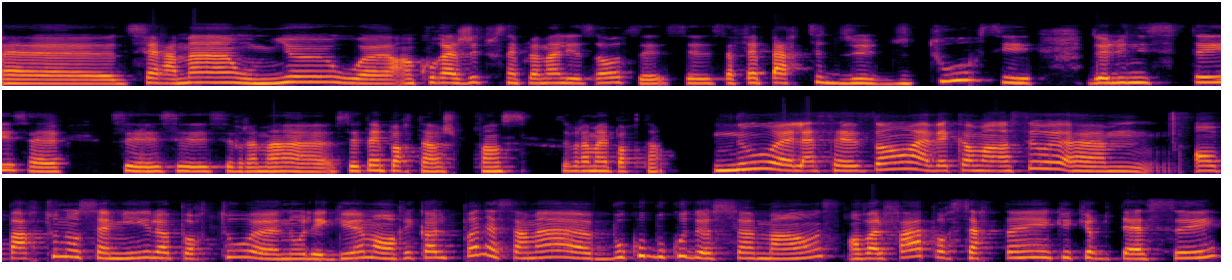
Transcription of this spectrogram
euh, différemment ou mieux, ou encourager tout simplement les autres. ça fait partie du, du tout, c'est de l'unicité. C'est vraiment, c'est important, je pense. C'est vraiment important. Nous, euh, la saison avait commencé, euh, on part tous nos semis là, pour tous euh, nos légumes. On récolte pas nécessairement beaucoup, beaucoup de semences. On va le faire pour certains cucurbitacées.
